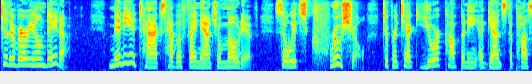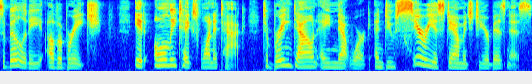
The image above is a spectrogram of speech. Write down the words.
to their very own data. Many attacks have a financial motive, so it's crucial to protect your company against the possibility of a breach. It only takes one attack to bring down a network and do serious damage to your business.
